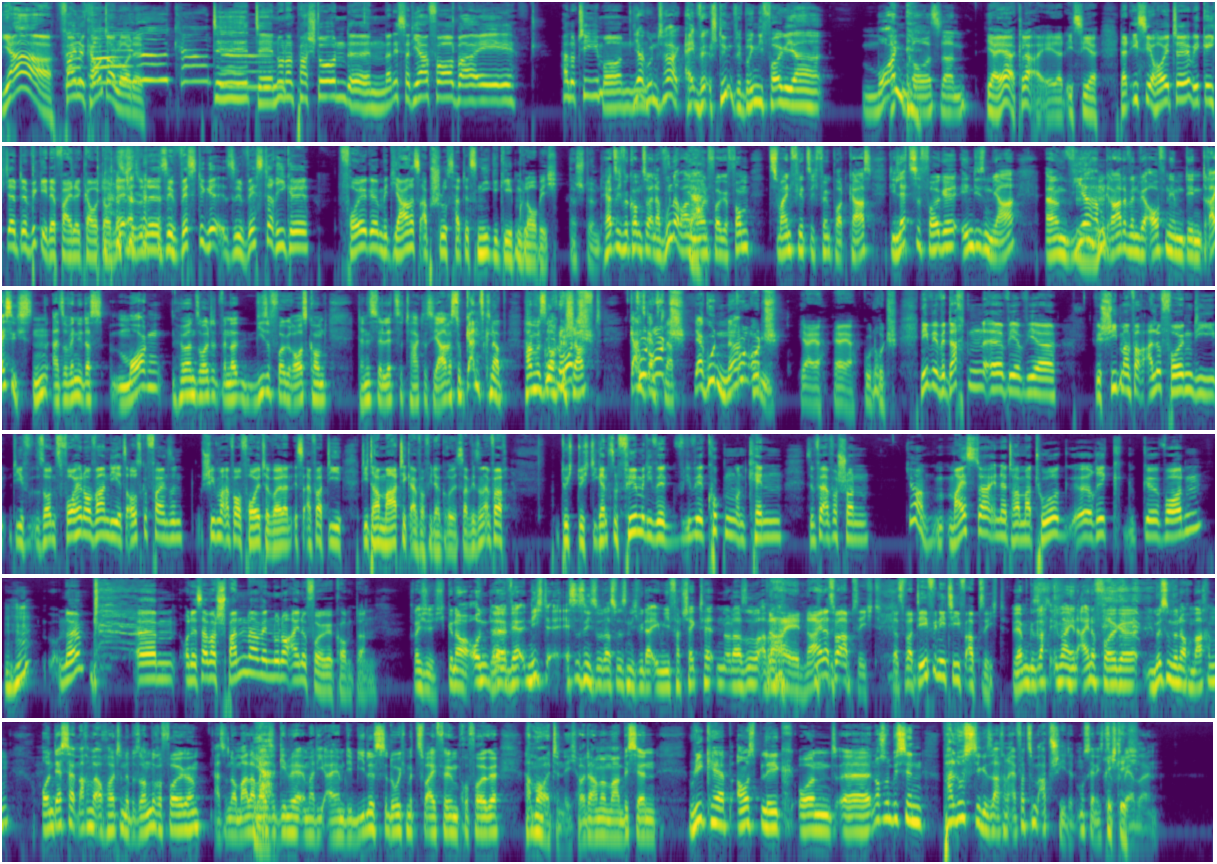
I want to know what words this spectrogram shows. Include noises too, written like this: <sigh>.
Ja, Final Countdown, Leute. Countdown. Nur noch ein paar Stunden, dann ist das Jahr vorbei. Hallo Timon. Ja, guten Tag. Ey, wir- stimmt, wir bringen die Folge ja morgen <clears throat> raus dann. Ja, ja, klar, ey, das ist hier, das ist hier heute wirklich der, der, wirklich der Final Countdown, ne? Also eine <laughs> silvestrige, silvesterige Folge mit Jahresabschluss hat es nie gegeben, glaube ich. Das stimmt. Herzlich willkommen zu einer wunderbaren Ja. neuen Folge vom 42 Film Podcast. Die letzte Folge in diesem Jahr. Ähm, wir Mhm. haben gerade, wenn wir aufnehmen, den 30. Also wenn ihr das morgen hören solltet, wenn da diese Folge rauskommt, dann ist der letzte Tag des Jahres. So ganz knapp haben wir es noch Guten Rutsch. geschafft. Ganz, Guten ganz Rutsch. knapp. Ja, guten, ne? Ja, ja, ja, ja, guten Rutsch. Nee, wir, wir dachten, äh, wir, wir, wir schieben einfach alle Folgen, die, die sonst vorher noch waren, die jetzt ausgefallen sind, schieben wir einfach auf heute, weil dann ist einfach die, die Dramatik einfach wieder größer. Wir sind einfach, durch, durch die ganzen Filme, die wir, die wir gucken und kennen, sind wir einfach schon, ja, Meister in der Dramaturik geworden. Mhm. Ne? <laughs> ähm, und es ist einfach spannender, wenn nur noch eine Folge kommt dann. Richtig, genau. Und äh, wer nicht, es ist nicht so, dass wir es nicht wieder irgendwie vercheckt hätten oder so, aber Nein, <laughs> nein, das war Absicht. Das war definitiv Absicht. Wir haben gesagt, immerhin eine Folge müssen wir noch machen. Und deshalb machen wir auch heute eine besondere Folge. Also normalerweise Ja. gehen wir ja immer die IMDb-Liste durch mit zwei Filmen pro Folge. Haben wir heute nicht. Heute haben wir mal ein bisschen Recap, Ausblick und äh, noch so ein bisschen paar lustige Sachen einfach zum Abschied. Das muss ja nicht Richtig. zu schwer sein.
